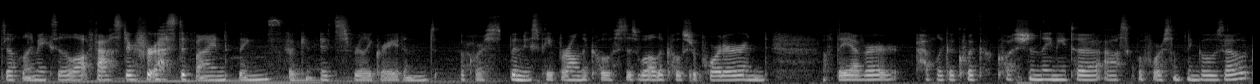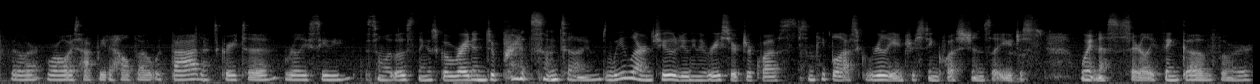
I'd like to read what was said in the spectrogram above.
definitely makes it a lot faster for us to find things. It It's really great. And of course, the newspaper on the coast as well, the Coast Reporter. And if they ever have like a quick question they need to ask before something goes out, we're, we're always happy to help out with that. It's great to really see some of those things go right into print sometimes. We learn too doing the research requests. Some people ask really interesting questions that you just wouldn't necessarily think of, or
